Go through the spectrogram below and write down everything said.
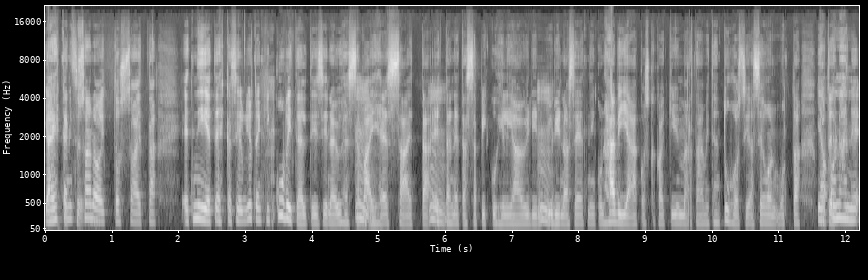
Ja ehkä Et niin kuin se... sanoit tuossa, että, että niin, että ehkä se jotenkin kuviteltiin siinä yhdessä mm. vaiheessa, että, mm. että ne tässä pikkuhiljaa ydin, mm. ydinaseet niin kuin häviää, koska kaikki ymmärtää, miten tuhosia se on. Mutta, ja mutta onhan ne,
